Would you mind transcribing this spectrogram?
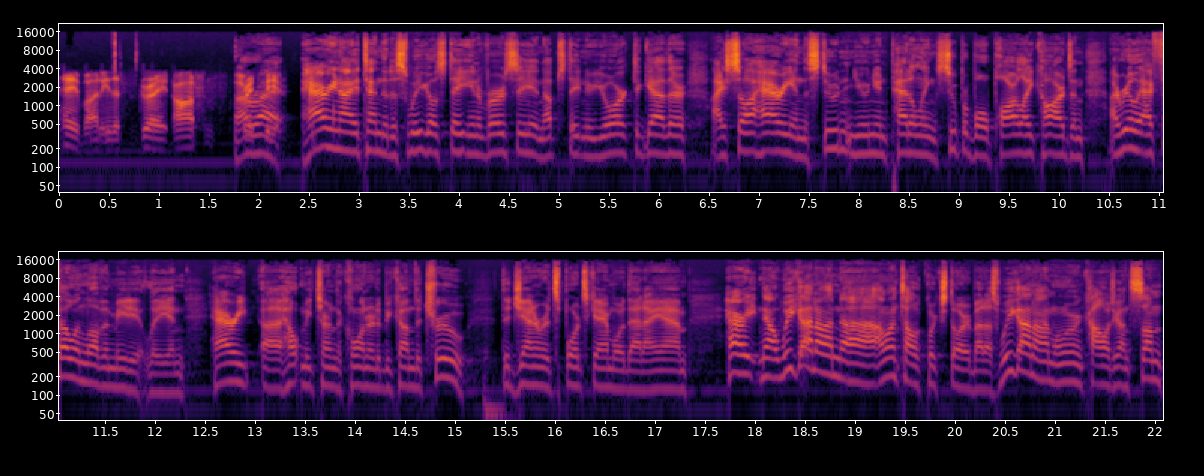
Hey, buddy, this is great. Awesome. All Great right. Harry and I attended Oswego State University in upstate New York together. I saw Harry in the student union peddling Super Bowl parlay cards, and I really I fell in love immediately. And Harry uh, helped me turn the corner to become the true degenerate sports gambler that I am. Harry, now we got on. Uh, I want to tell a quick story about us. We got on when we were in college on some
